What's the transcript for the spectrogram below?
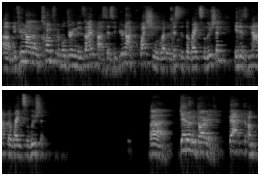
Um, if you're not uncomfortable during the design process, if you're not questioning whether this is the right solution, it is not the right solution. Uh, Ghetto to Garden. Back, I'm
